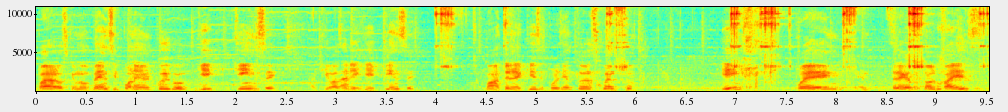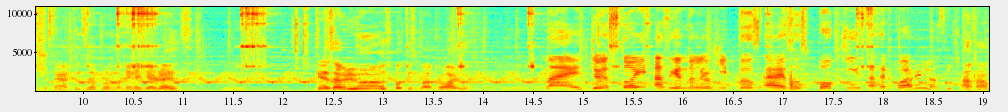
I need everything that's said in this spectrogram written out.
Para los que nos ven, si ponen el código GEEK15, aquí va a salir GEEK15, van a tener 15% de descuento. Y pueden entregas a todo el país, estén atentos a promociones y a redes. ¿Quieres abrir uno de los Pokis para probarlo? Mae, yo estoy haciéndole ojitos a esos pokis. Hacer, ¿Puedo abrirlo? Sí. Ajá.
